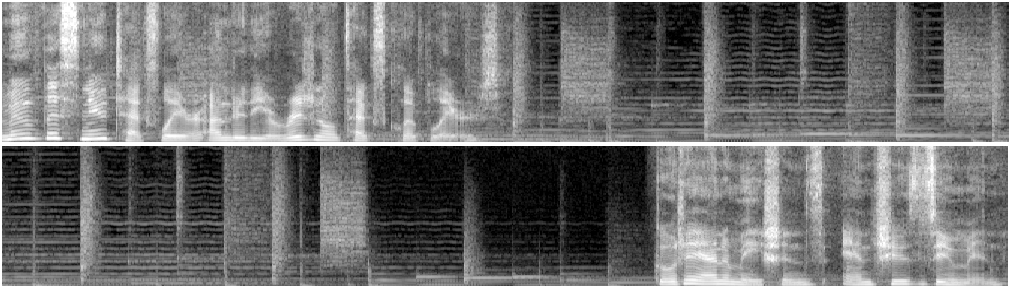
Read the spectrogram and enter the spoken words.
Move this new text layer under the original text clip layers. Go to Animations and choose Zoom In.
